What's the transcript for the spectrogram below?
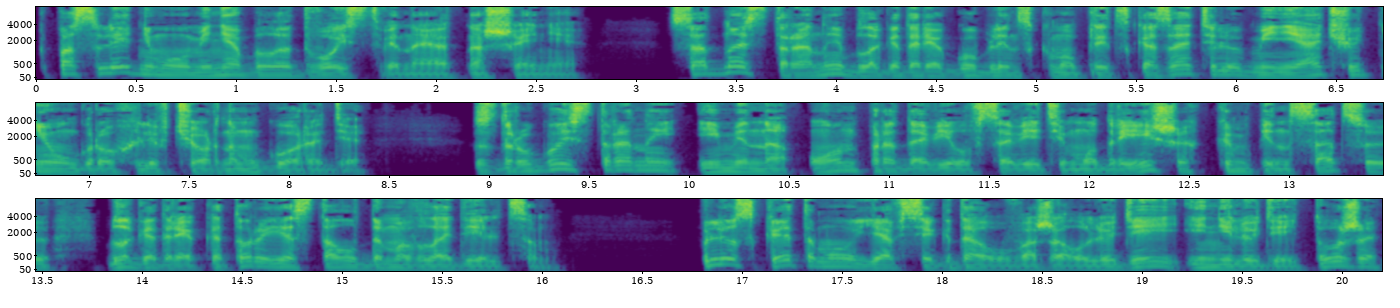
К последнему у меня было двойственное отношение. С одной стороны, благодаря гоблинскому предсказателю, меня чуть не угрохали в черном городе. С другой стороны, именно он продавил в Совете Мудрейших компенсацию, благодаря которой я стал домовладельцем. Плюс к этому я всегда уважал людей и не людей тоже,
